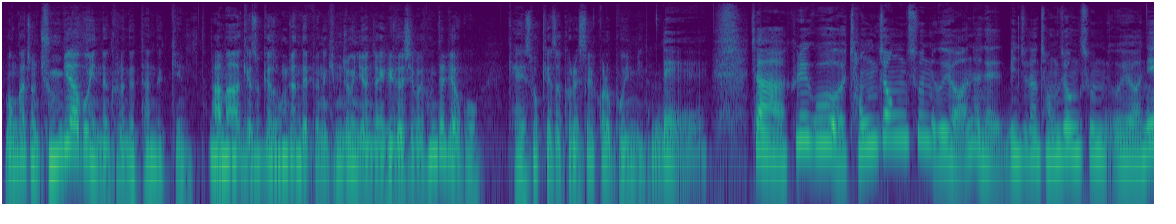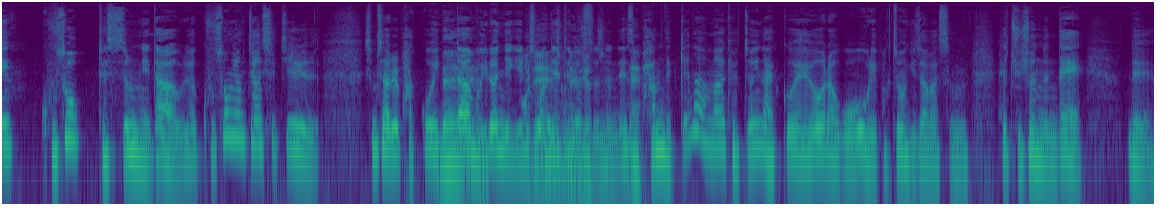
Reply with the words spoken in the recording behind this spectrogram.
뭔가 좀 준비하고 있는 그런 듯한 느낌. 아마 음. 계속해서 홍 전 대표는 김종인 위원장의 리더십을 흔들려고 계속해서 글을 쓸 걸로 보입니다. 네. 자, 그리고 정정순 의원, 네, 민주당 정정순 의원이 구속됐습니다. 우리가 구속영장 실질 심사를 받고 있다, 네. 뭐 이런 얘기를 전해드렸었는데, 네. 밤 늦게나 아마 결정이 날 거예요라고 우리 박정호 기자 말씀을 해 주셨는데, 네.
